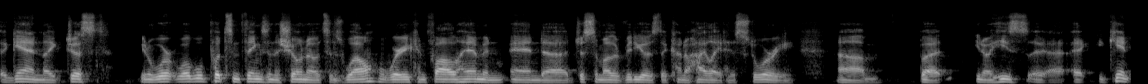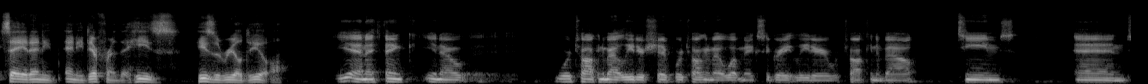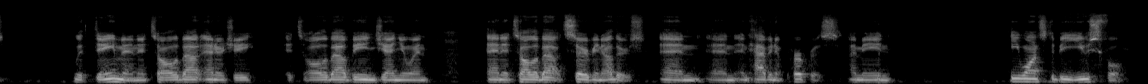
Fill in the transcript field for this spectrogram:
again, like just you know, we're, we'll put some things in the show notes as well, where you can follow him and and uh, just some other videos that kind of highlight his story. Um, but you know, he's uh, uh, you can't say it any any different that he's he's the real deal. Yeah, and I think you know, we're talking about leadership. We're talking about what makes a great leader. We're talking about teams, and with Damon, it's all about energy. It's all about being genuine and it's all about serving others and and and having a purpose i mean he wants to be useful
